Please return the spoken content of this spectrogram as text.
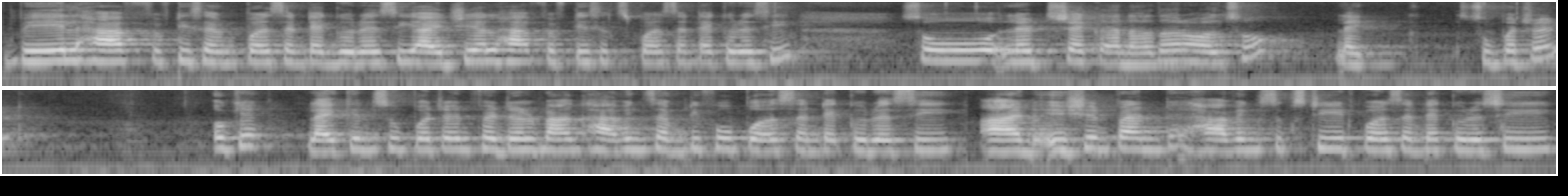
BHEL have 57 percent accuracy, IGL have 56 percent accuracy. So, let us check another also like Supertrend. Okay, like in Supertrend Federal Bank having 74 percent accuracy and Asian Paint having 68 percent accuracy,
